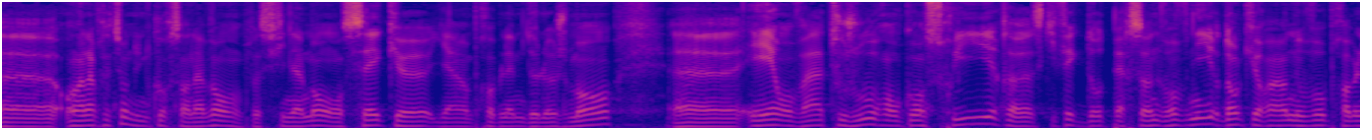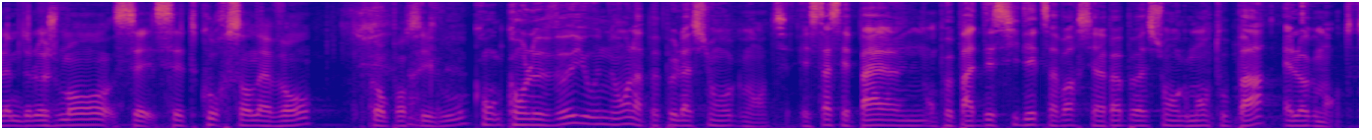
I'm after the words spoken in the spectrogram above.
Euh, on a l'impression d'une course en avant, parce que finalement, on sait qu'il y a un problème de logement, euh, et on va toujours en construire, euh, ce qui fait que d'autres personnes vont venir, donc il y aura un nouveau problème de logement. C'est cette course en avant, qu'en pensez-vous Qu'on le veuille ou non, la population augmente. Et ça, c'est pas, on peut pas décider de savoir si la population augmente ou pas. Elle augmente.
